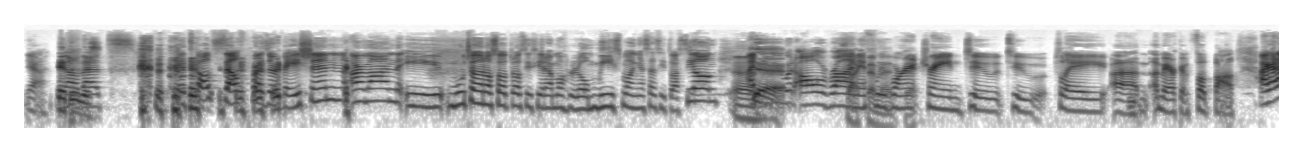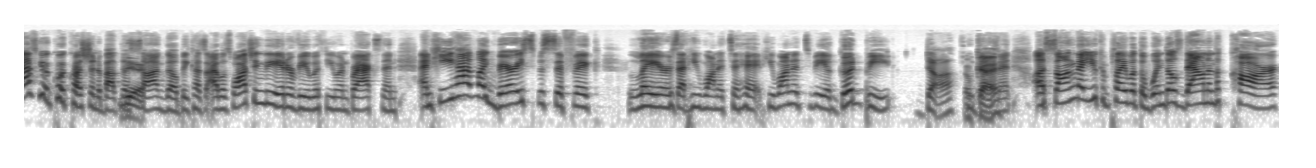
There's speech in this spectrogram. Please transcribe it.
Yeah, no, that's it's called self-preservation, RMAND. Y muchos de nosotros hiciéramos lo mismo en esa situación. Ah, I think Yeah. we would all run if we weren't trained to to play um, American football. I gotta ask you a quick question about this Yeah. song though, because I was watching the interview with you and Braxton, and he had like very specific layers that he wanted to hit. He wanted to be a good beat. Duh, who Okay. doesn't? A song that you can play with the windows down in the car,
